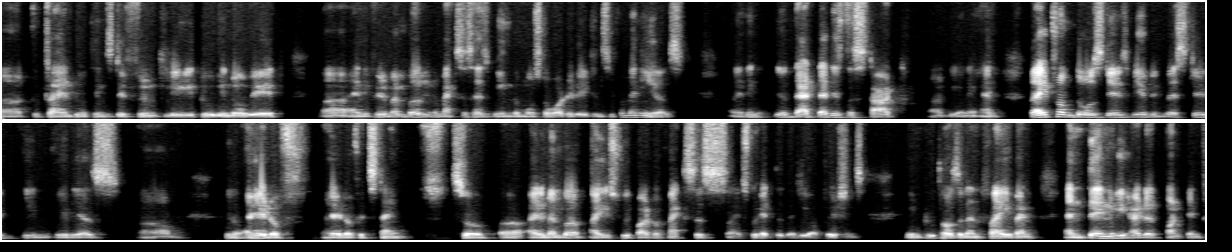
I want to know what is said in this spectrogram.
uh, to try and do things differently, to innovate. Uh, and if you remember, you know, Maxus has been the most awarded agency for many years. And I think you know, that that is the start uh, DNA. And right from those days, we have invested in areas, um, you know, ahead of ahead of its time. So uh, I remember I used to be part of Maxus. I used to head the Delhi operations in 2005 and and then we had a content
